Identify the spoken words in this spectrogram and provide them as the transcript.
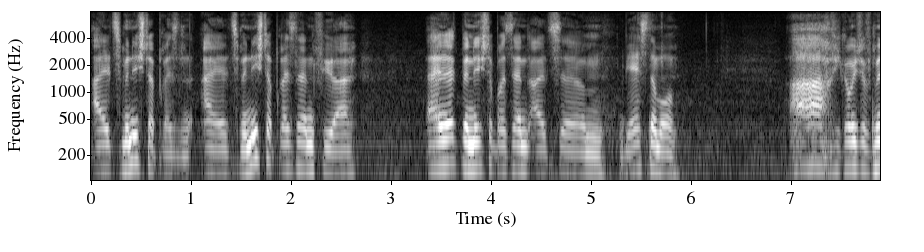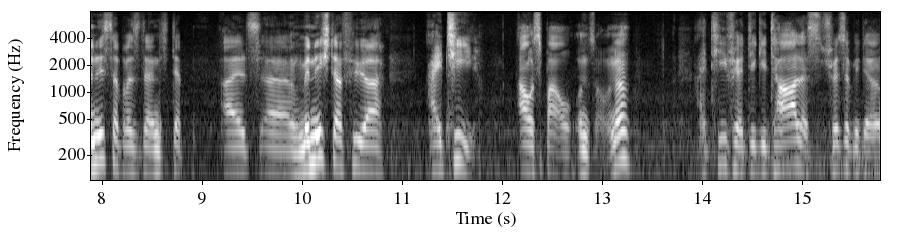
als Ministerpräsident, als Ministerpräsident für, äh, nicht Ministerpräsident, als, ähm, wie heißt nochmal? Ach, wie komme ich auf Ministerpräsident? Ich als äh, Minister für IT-Ausbau und so, ne? IT für Digitales, ich weiß nicht, wie der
